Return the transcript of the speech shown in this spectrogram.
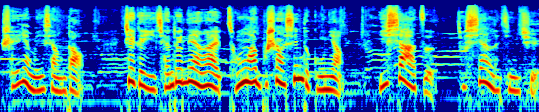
谁也没想到，这个以前对恋爱从来不上心的姑娘，一下子就陷了进去。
